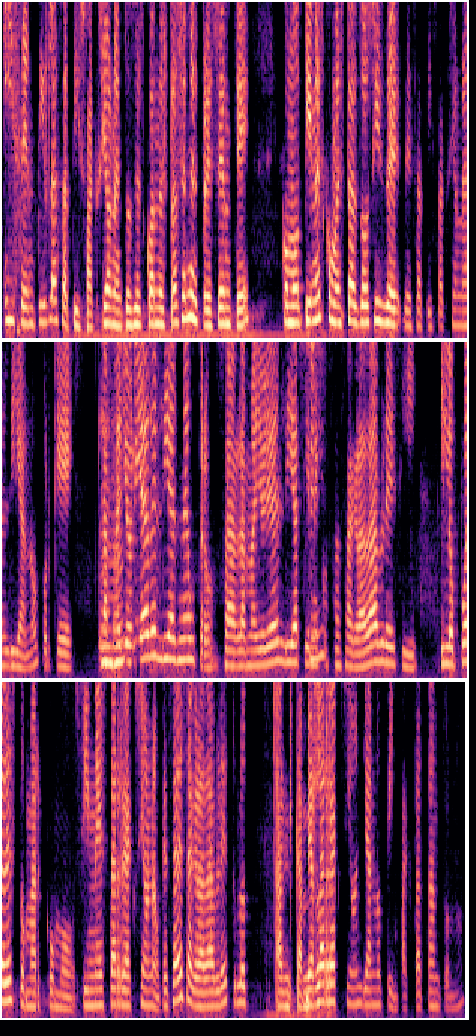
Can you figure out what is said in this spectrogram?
y sentir la satisfacción. Entonces, cuando estás en el presente, como tienes como estas dosis de, satisfacción al día, ¿no? Porque la mayoría del día es neutro, o sea, la mayoría del día tiene cosas agradables y, y, lo puedes tomar como sin esta reacción, aunque sea desagradable, tú lo al cambiar la reacción ya no te impacta tanto, ¿no?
